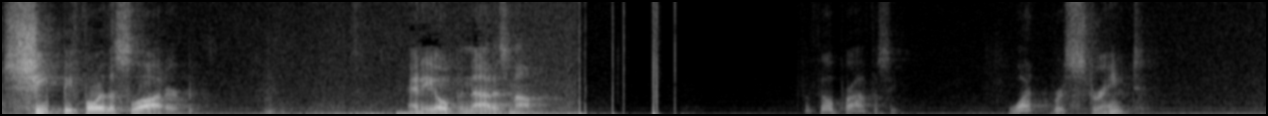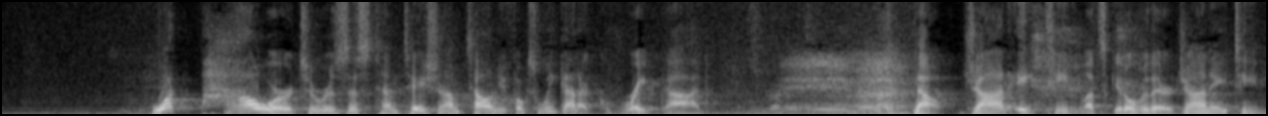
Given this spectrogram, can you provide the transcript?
sheep before the slaughter, and he opened not his mouth. Fulfilled prophecy. What restraint? What power to resist temptation? I'm telling you, folks, we got a great God. Amen. Now, John 18. Let's get over there. John 18.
